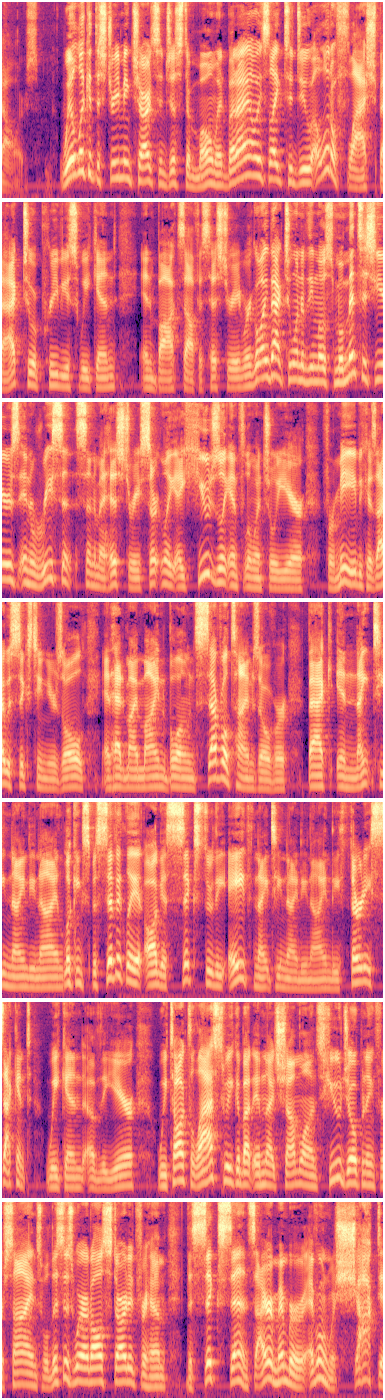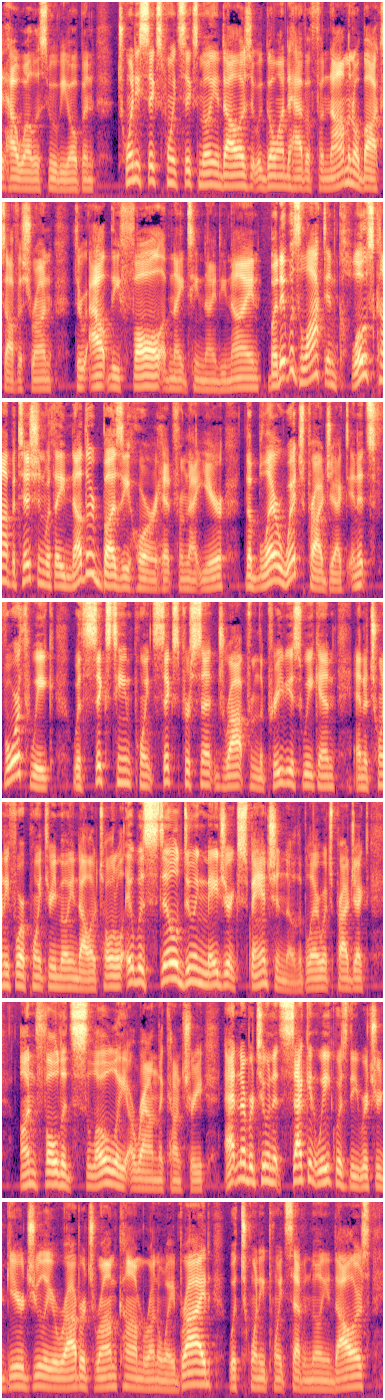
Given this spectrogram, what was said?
We'll look at the streaming charts in just a moment, but I always like to do a little flashback to a previous weekend in box office history. And we're going back to one of the most momentous years in recent cinema history, certainly a hugely influential year for me because I was 16 years old and had my mind blown several times over back in 1999, looking specifically at August 6th through the 8th, 1999, the 32nd weekend of the year. We talked last week about M. Night Shyamalan's huge opening for Signs. Well, this is where it all started for him. The Sixth Sense. I remember everyone was shocked at how well this movie opened. $26.6 million. It would go on to have a phenomenal box office run throughout the fall of 1999. But it was locked in close competition with another buzzy horror hit from that year, The Blair Witch Project, in its fourth week with 16.6% drop from the previous weekend and a $24.3 million total. It was still doing major expansion, though. The Blair Witch Project unfolded slowly around the country. At number two in its second week was the Richard Gere, Julia Roberts rom com Runaway Bride with $20.7 million.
